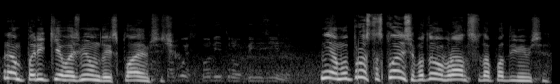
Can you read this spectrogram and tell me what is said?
Прям по реке возьмем, да и сплавимся. чё. 100 литров бензина. Не, мы просто сплавимся, потом обратно сюда поднимемся.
